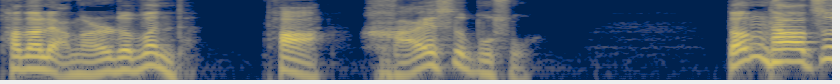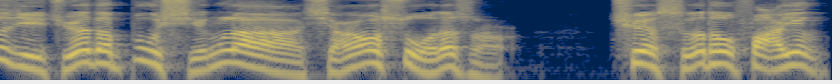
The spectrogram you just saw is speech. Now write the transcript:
他的两个儿子问他，他还是不说。等他自己觉得不行了，想要说的时候，却舌头发硬，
